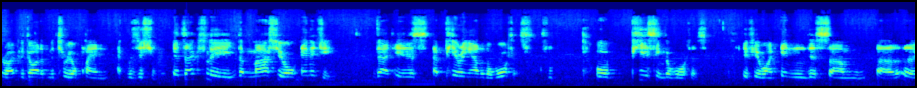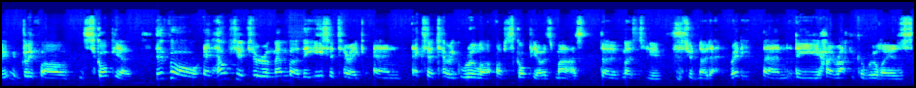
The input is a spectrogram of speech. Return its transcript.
right, the god of material plan acquisition. It's actually the martial energy that is appearing out of the waters or piercing the waters, if you want, in this um, uh, uh, glyph of Scorpio. Therefore, it helps you to remember the esoteric and exoteric ruler of Scorpio as Mars, though most of you should know that already. And the hierarchical ruler is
